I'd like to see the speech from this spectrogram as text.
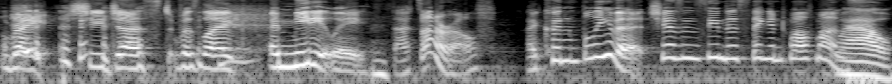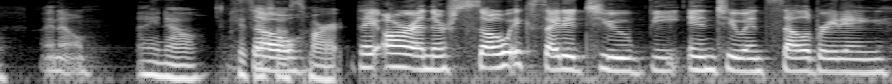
Right. She just was like, immediately, that's not her elf. I couldn't believe it. She hasn't seen this thing in 12 months. Wow. I know. I know. Kids so, are so smart. They are, and they're so excited to be into and celebrating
